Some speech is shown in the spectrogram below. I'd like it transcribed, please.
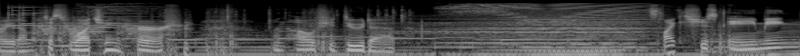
Wait, I'm just watching her and how she do that. It's like she's aiming.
